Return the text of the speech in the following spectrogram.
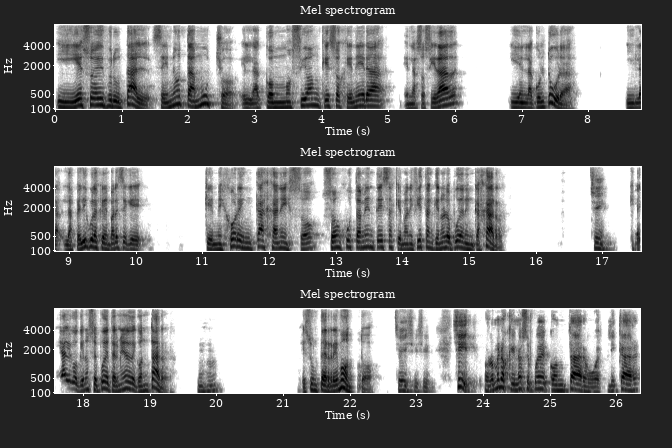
Y eso es brutal, se nota mucho en la conmoción que eso genera en la sociedad y en la cultura. Y la- las películas que me parece que, que mejor encajan eso son justamente esas que manifiestan que no lo pueden encajar, sí. que hay algo que no se puede terminar de contar. Es un terremoto. Sí, sí, sí. Sí, por lo menos que no se puede contar o explicar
